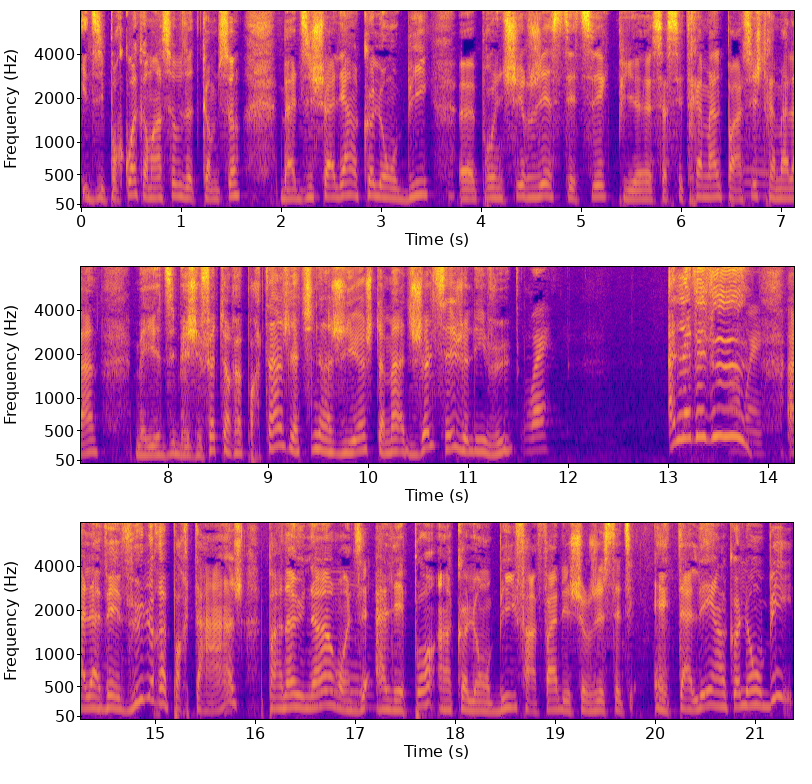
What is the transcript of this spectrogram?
Il dit pourquoi comment ça vous êtes comme ça? Ben elle dit je suis allé en Colombie euh, pour une chirurgie esthétique puis euh, ça s'est très mal passé, je suis très malade. Mais il a dit ben j'ai fait un reportage là-dessus dans JE justement. Elle dit je le sais, je l'ai vu. Ouais. Elle l'avait vu. Ah Elle avait vu le reportage. Pendant une heure, on dit, allez pas en Colombie faire faire des chirurgies esthétiques. Elle est allée en Colombie.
